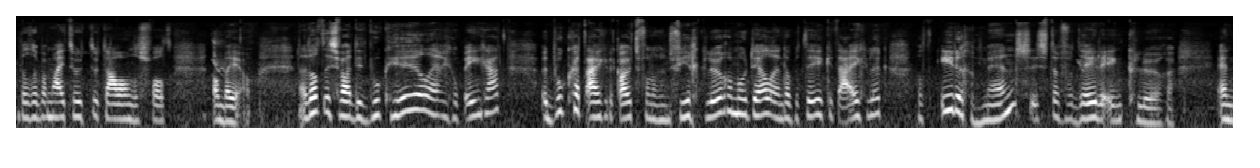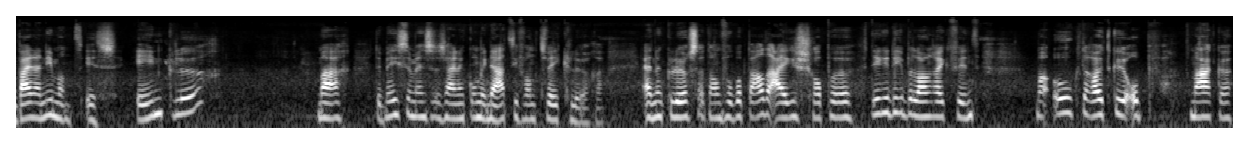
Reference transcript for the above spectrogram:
dat het bij mij totaal anders valt dan bij jou. Nou, dat is waar dit boek heel erg op ingaat. Het boek gaat eigenlijk uit van een vier kleuren model. En dat betekent eigenlijk dat iedere mens is te verdelen in kleuren. En bijna niemand is één kleur. Maar de meeste mensen zijn een combinatie van twee kleuren. En een kleur staat dan voor bepaalde eigenschappen, dingen die je belangrijk vindt. Maar ook daaruit kun je opmaken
